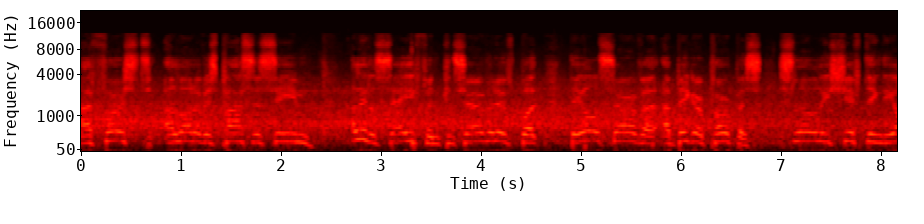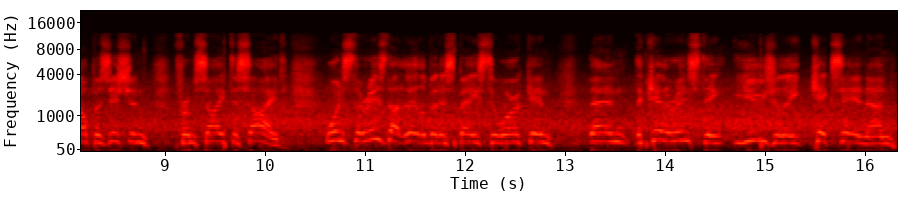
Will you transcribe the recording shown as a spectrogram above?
At first, a lot of his passes seem a little safe and conservative, but they all serve a, a, bigger purpose, slowly shifting the opposition from side to side. Once there is that little bit of space to work in, then the killer instinct usually kicks in and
